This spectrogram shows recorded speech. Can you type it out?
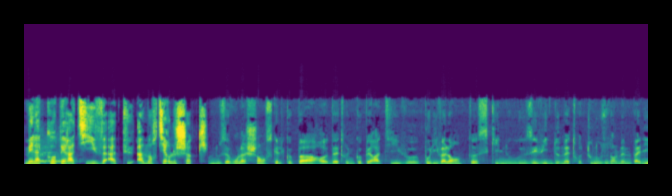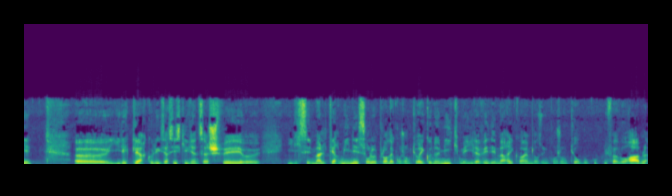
mais la coopérative a pu amortir le choc. Nous avons la chance quelque part d'être une coopérative polyvalente, ce qui nous évite de mettre tous nos œufs dans le même panier. Euh, il est clair que l'exercice qui vient de s'achever, euh, il s'est mal terminé sur le plan de la conjoncture économique, mais il avait démarré quand même dans une conjoncture beaucoup plus favorable.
